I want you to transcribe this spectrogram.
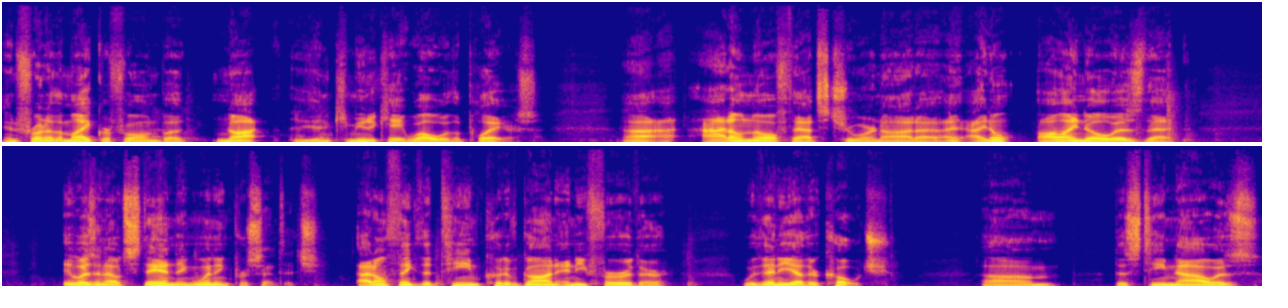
in front of the microphone, but not he didn't communicate well with the players. Uh, I, don't know if that's true or not. I, I don't. All I know is that it was an outstanding winning percentage. I don't think the team could have gone any further with any other coach. Um, this team now has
